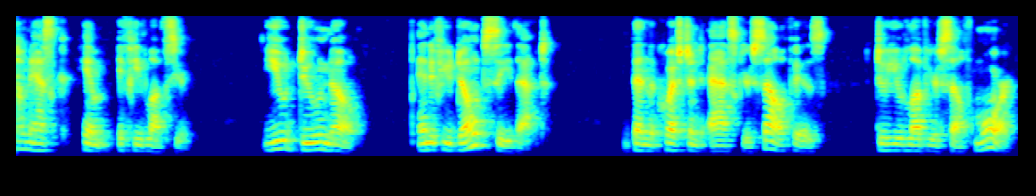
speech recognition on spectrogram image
don't ask him if he loves you. You do know. And if you don't see that, then the question to ask yourself is do you love yourself more?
